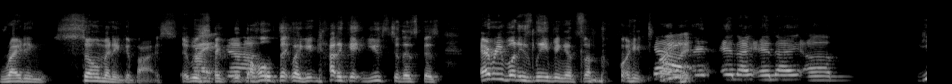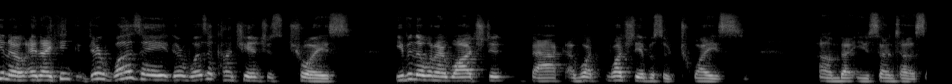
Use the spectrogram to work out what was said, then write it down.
writing so many goodbyes. It was Right. like the, Yeah. the whole thing. Like you got to get used to this because everybody's leaving at some point. yeah, Right. and, and I and I um, you know, and I think there was a there was a conscientious choice, even though when I watched it back, I watched the episode twice um, that you sent us,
